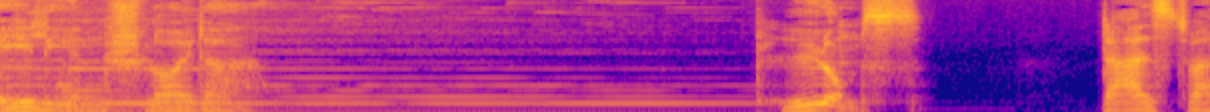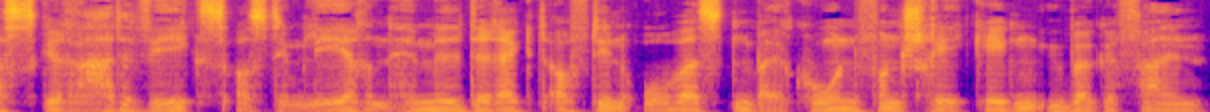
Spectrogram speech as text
Alienschleuder. Plumps. Da ist was geradewegs aus dem leeren Himmel direkt auf den obersten Balkon von schräg gegenüber gefallen,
